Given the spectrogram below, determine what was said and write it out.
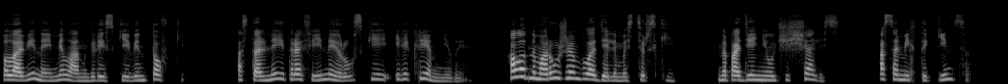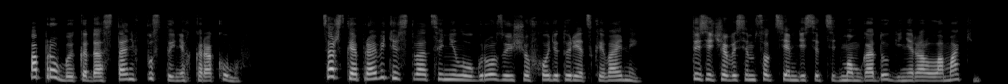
Половина имела английские винтовки, остальные трофейные русские или кремниевые. Холодным оружием владели мастерски. Нападения учащались, а самих тыкинцев попробуй-ка достань в пустынях Каракумов. Царское правительство оценило угрозу еще в ходе Турецкой войны. В 1877 году генерал Ломакин,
